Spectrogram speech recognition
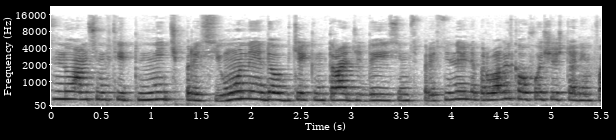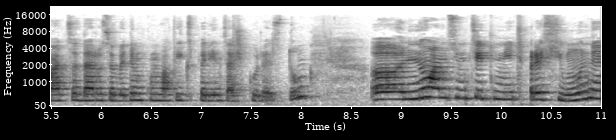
nu am simțit nici presiune, de obicei când trage de ei simți presiune, probabil că au fost și ăștia din față, dar o să vedem cum va fi experiența și cu restul. Uh, nu am simțit nici presiune,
